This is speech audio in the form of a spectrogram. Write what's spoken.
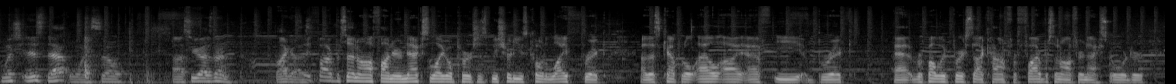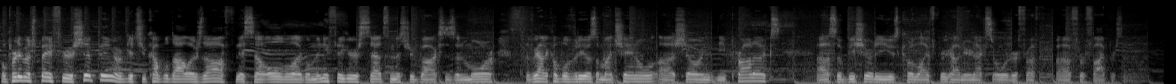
which is that one. So, uh, see you guys then. Bye, guys. 5% off on your next LEGO purchase. Be sure to use code LIFEBRICK. Uh, that's capital L-I-F-E BRICK at republicbricks.com for 5% off your next order. We'll pretty much pay for your shipping or get you a couple dollars off. They sell old LEGO minifigures, sets, mystery boxes, and more. I've got a couple videos on my channel uh, showing the products, uh, so be sure to use code LIFEBRICK on your next order for, uh, for 5% off.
